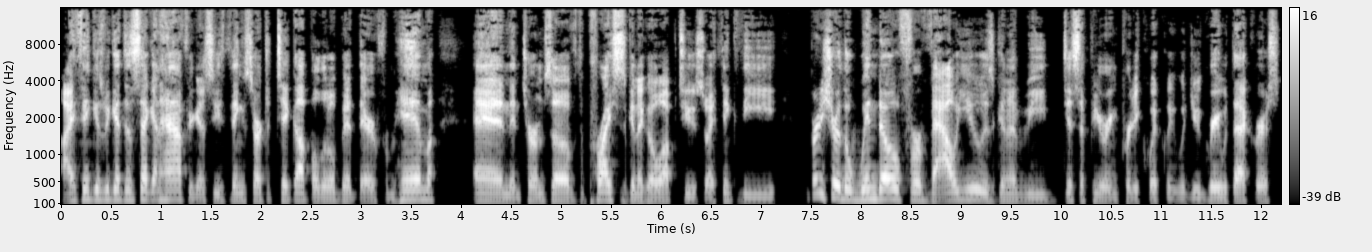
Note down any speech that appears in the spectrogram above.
I think as we get to the second half, you're going to see things start to tick up a little bit there from him. And in terms of the price is going to go up too. So I think the pretty sure the window for value is going to be disappearing pretty quickly. Would you agree with that, Chris?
